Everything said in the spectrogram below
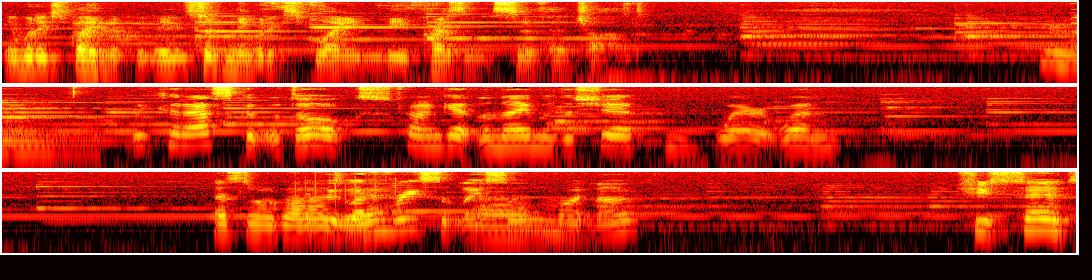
It would explain the. It certainly would explain the presence of her child. We could ask at the docks, try and get the name of the ship and where it went. That's not a bad if idea. it left recently, someone Um, might know. She said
